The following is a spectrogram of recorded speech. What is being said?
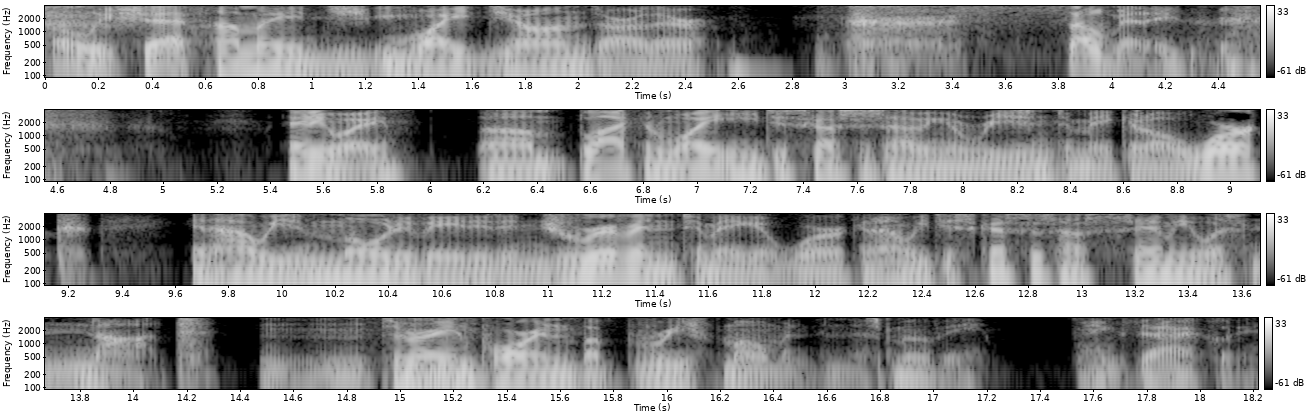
Holy shit, How many J- white Johns are there? so many. Anyway, um, black and white. He discusses having a reason to make it all work, and how he's motivated and driven to make it work, and how he discusses how Sammy was not. It's a very important but brief moment in this movie. Exactly.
